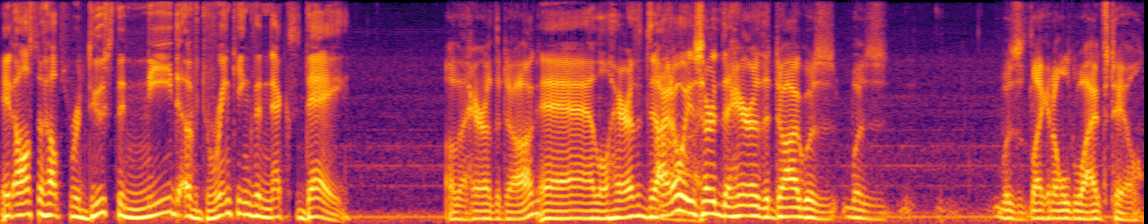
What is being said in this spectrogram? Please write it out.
it also helps reduce the need of drinking the next day. Oh, the hair of the dog. Eh, a little hair of the dog. I'd always heard the hair of the dog was was was like an old wives' tale.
